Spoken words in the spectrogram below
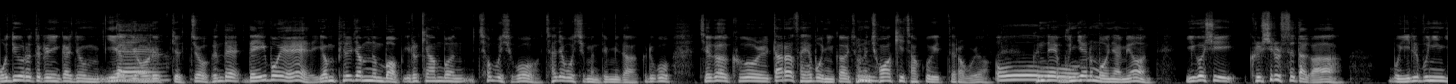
오디오로 들으니까 좀 이해하기 네. 어렵겠죠. 근데 네이버에 연필 잡는 법 이렇게 한번 쳐보시고 찾아보시면 됩니다. 그리고 제가 그걸 따라서 해보니까 저는 음. 정확히 잡고 있더라고요. 오. 근데 문제는 뭐냐면 이것이 글씨를 쓰다가 뭐 1분인지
